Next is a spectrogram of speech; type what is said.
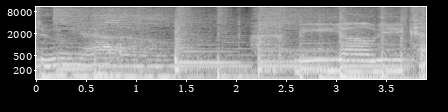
毒药。你要离开，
